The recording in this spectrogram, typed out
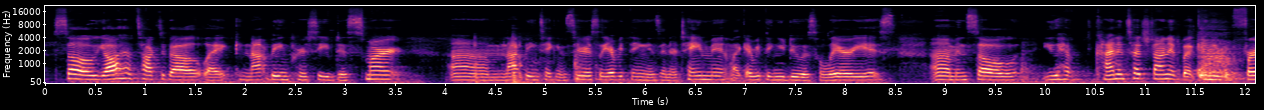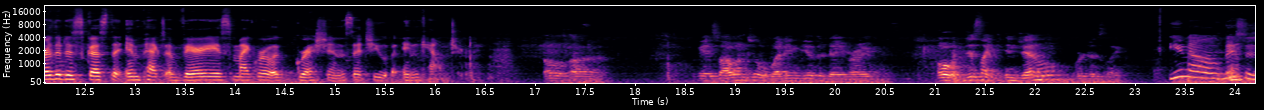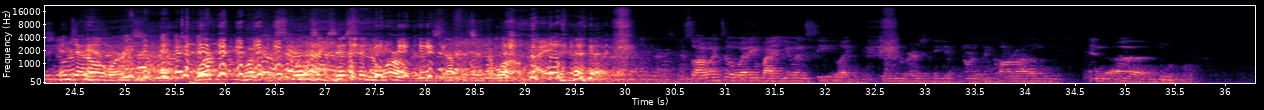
So y'all have talked about like not being perceived as smart, um, not being taken seriously. Everything is entertainment. Like everything you do is hilarious. Um, and so you have kind of touched on it, but can you further discuss the impact of various microaggressions that you encounter? Oh, uh, okay, so I went to a wedding the other day, right? Oh, just like in general, or just like. You know, this is In your general, business. we're- we're- schools exist in the world, and this stuff is in the world, right? So I went to a wedding by UNC, like the University of Northern Colorado, and uh,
